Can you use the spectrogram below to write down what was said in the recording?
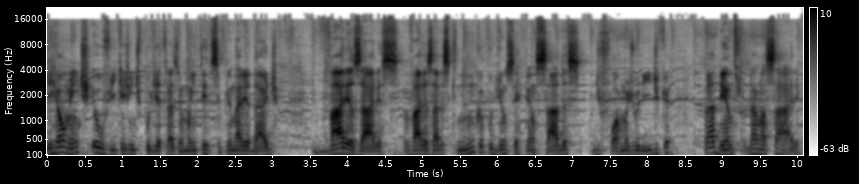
e realmente eu vi que a gente podia trazer uma interdisciplinariedade, várias áreas, várias áreas que nunca podiam ser pensadas de forma jurídica para dentro da nossa área.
